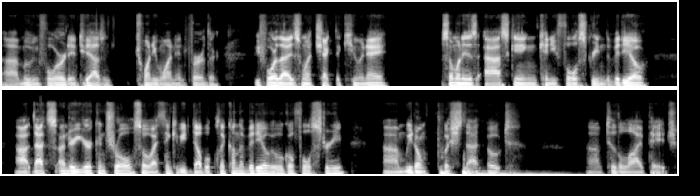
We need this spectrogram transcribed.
uh, moving forward in 2021 and further. Before that, I just want to check the Q&A. Someone is asking, can you full screen the video? Uh, that's under your control. So I think if you double click on the video, it will go full screen. Um, we don't push that out uh, to the live page.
